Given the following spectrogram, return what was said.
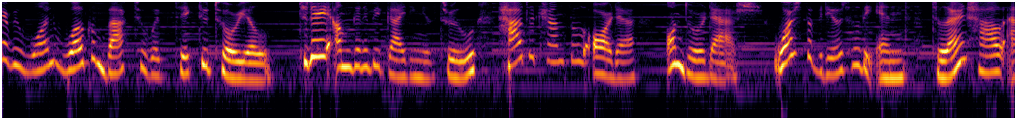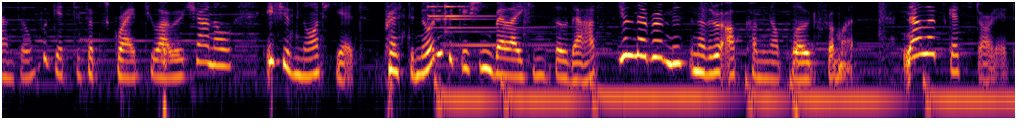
everyone, welcome back to WebTech tutorial. Today I'm going to be guiding you through how to cancel order on DoorDash. Watch the video till the end to learn how and don't forget to subscribe to our channel if you've not yet. Press the notification bell icon so that you'll never miss another upcoming upload from us. Now let's get started.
